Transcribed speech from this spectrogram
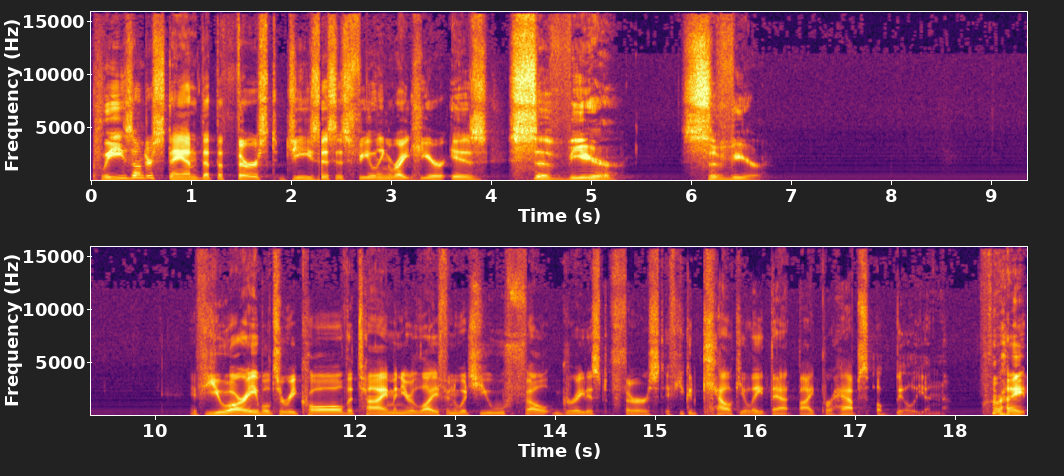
Please understand that the thirst Jesus is feeling right here is severe. Severe. If you are able to recall the time in your life in which you felt greatest thirst, if you could calculate that by perhaps a billion, right?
